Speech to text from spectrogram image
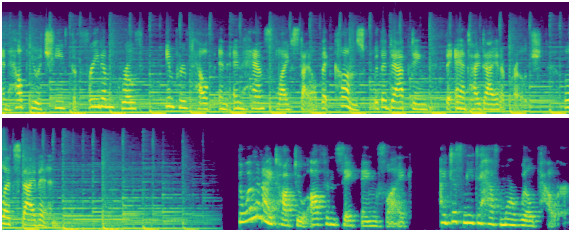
and help you achieve the freedom, growth, improved health, and enhanced lifestyle that comes with adapting the anti diet approach. Let's dive in. The women I talk to often say things like, I just need to have more willpower.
